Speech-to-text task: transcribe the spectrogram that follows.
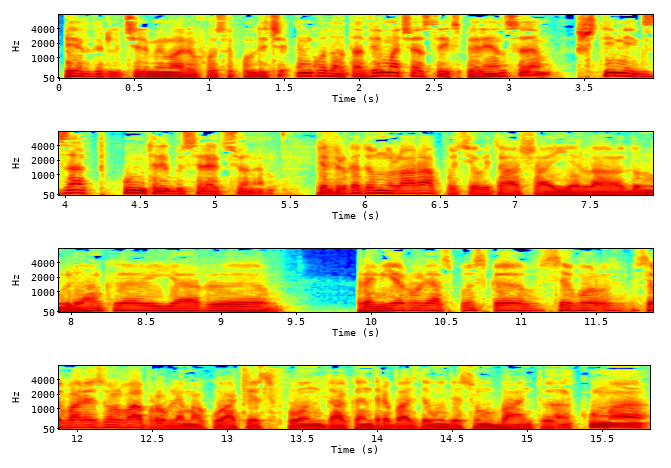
pierderile cele mai mari au fost acolo. Deci, încă o dată, avem această experiență, știm exact cum trebuie să reacționăm. Pentru că domnul Arapu se uita așa el la domnul Iancă, iar uh, premierul i-a spus că se, vor, se va rezolva problema cu acest fond, dacă întrebați de unde sunt bani tot. Acum, uh,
